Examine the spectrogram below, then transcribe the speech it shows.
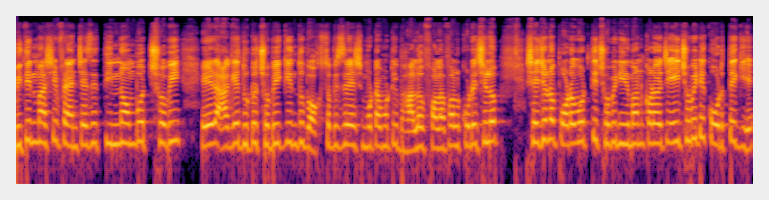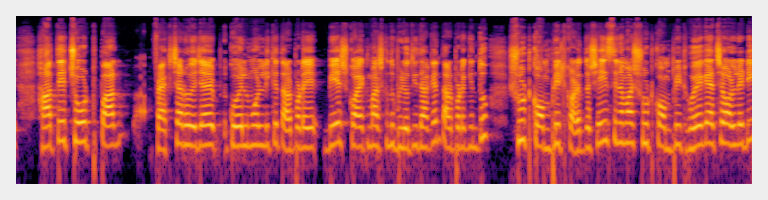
মিতিন মাসি ফ্র্যাঞ্চাইজির তিন নম্বর ছবি, এর আগে দুটো ছবি কিন্তু বক্স অফিসে বেশ মোটামুটি ভালো ফলাফল করেছিল। সেই জন্য পরবর্তী ছবি নির্মাণ করা হয়েছে। এই ছবিটি করতে গিয়ে হাতে চোট পান ফ্র্যাকচার হয়ে যায় কোয়েল মল্লিকে তারপরে বেশ কয়েক মাস কিন্তু বিরতি থাকেন, তারপরে কিন্তু শ্যুট কমপ্লিট করেন। তো সেই সিনেমার শ্যুট কমপ্লিট হয়ে গেছে অলরেডি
